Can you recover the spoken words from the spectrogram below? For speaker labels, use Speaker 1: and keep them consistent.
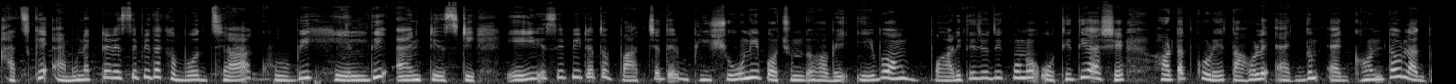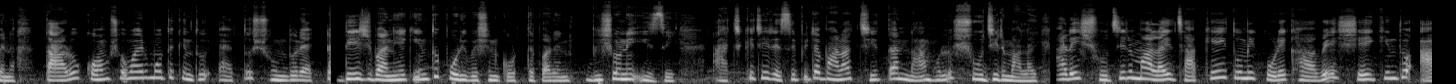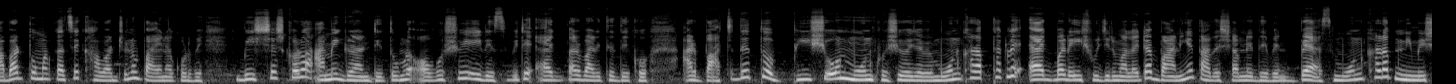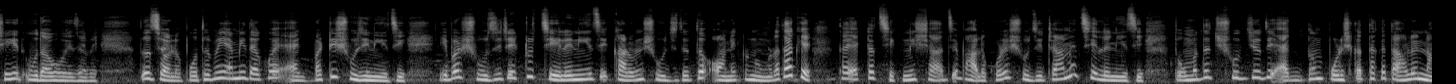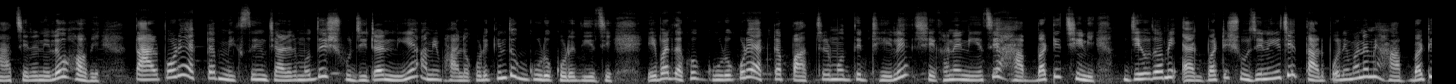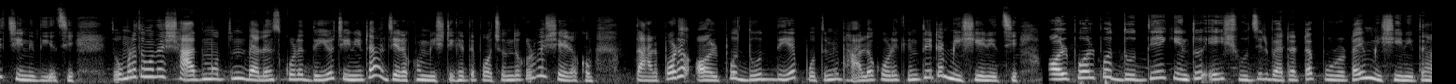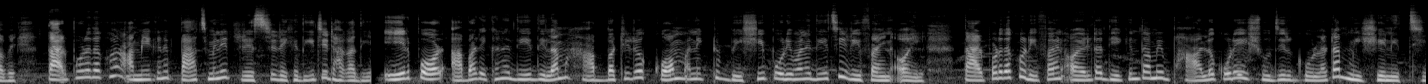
Speaker 1: আজকে এমন একটা রেসিপি দেখাবো যা খুবই হেলদি অ্যান্ড টেস্টি এই রেসিপিটা তো বাচ্চাদের ভীষণই পছন্দ হবে এবং বাড়িতে যদি কোনো অতিথি আসে হঠাৎ করে, তাহলে একদম এক ঘন্টাও লাগবে না। তারও কম সময়ের মধ্যে কিন্তু এত সুন্দর একটা ডিশ বানিয়ে কিন্তু পরিবেশন করতে পারেন। ভীষণই ইজি আজকে যে রেসিপিটা বানাচ্ছি, তার নাম হলো সুজির মালাই। আর এই সুজির মালাই যাকেই তুমি করে খাওয়াবে, সেই কিন্তু আবার তোমার কাছে খাওয়ার জন্য বায়না করবে। বিশ্বাস করো, আমি গ্রান্টি তোমরা অবশ্যই এই রেসিপিটা একবার বাড়িতে দেখো। আর বাচ্চাদের তো ভীষণ মন খুশি হয়ে যাবে। মন খারাপ থাকলে একবার এই সুজির মালাইটা বানিয়ে তাদের সামনে দেবেন। ব্যাস, মন খারাপ নিমেষেই উদাও হয়ে যাবে। তো চলো, প্রথমেই আমি দেখো এক বাটি সুজি নিয়েছি। এবার সুজিটা একটু চেলে নিয়েছি, কারণ সুজিতে তো অনেক নোংরা থাকে। তাই একটা ছেকনির সাহায্যে ভালো করে সুজিটা আমি চেলে নিয়েছি। তোমাদের সুজি যদি একদম পরিষ্কার থাকে, তাহলে না চেলে নিলেও হবে। তারপরে একটা মিক্সিং জারের মধ্যে সুজিটা নিয়ে আমি ভালো করে কিন্তু গুঁড়ো করে দিয়েছি। এবার দেখো গুঁড়ো করে একটা পাত্রের মধ্যে ঢেলে সেখানে নিয়েছি হাফ বাটি চিনি। যেহেতু আমি এক বাটি সুজি নিয়েছি, তার পরিমাণে আমি হাফ বাটি চিনি দিয়েছি। তোমরা তোমাদের স্বাদ মতন ব্যালেন্স করে দিও চিনিটা, যেরকম মিষ্টি খেতে পছন্দ করবে সেই রকম তারপরে অল্প দুধ দিয়ে প্রথমে ভালো করে কিন্তু এটা মিশিয়ে নিচ্ছি। অল্প অল্প দুধ দিয়ে কিন্তু এই সুজির ব্যাটারটা পুরোটাই মিশিয়ে নিতে হবে। তারপরে দেখো আমি এখানে পাঁচ মিনিট রেস্টে রেখে দিয়েছি ঢাকা দিয়ে। এরপর আবার এখানে দিয়ে দিলাম হাফ বাটিরও কম মানে একটু বেশি পরিমাণে দিয়েছি রিফাইন অয়েল। তারপরে দেখো রিফাইন অয়েলটা দিয়ে কিন্তু আমি ভালো করে এই সুজির গোলাটা মিশিয়ে নিচ্ছি।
